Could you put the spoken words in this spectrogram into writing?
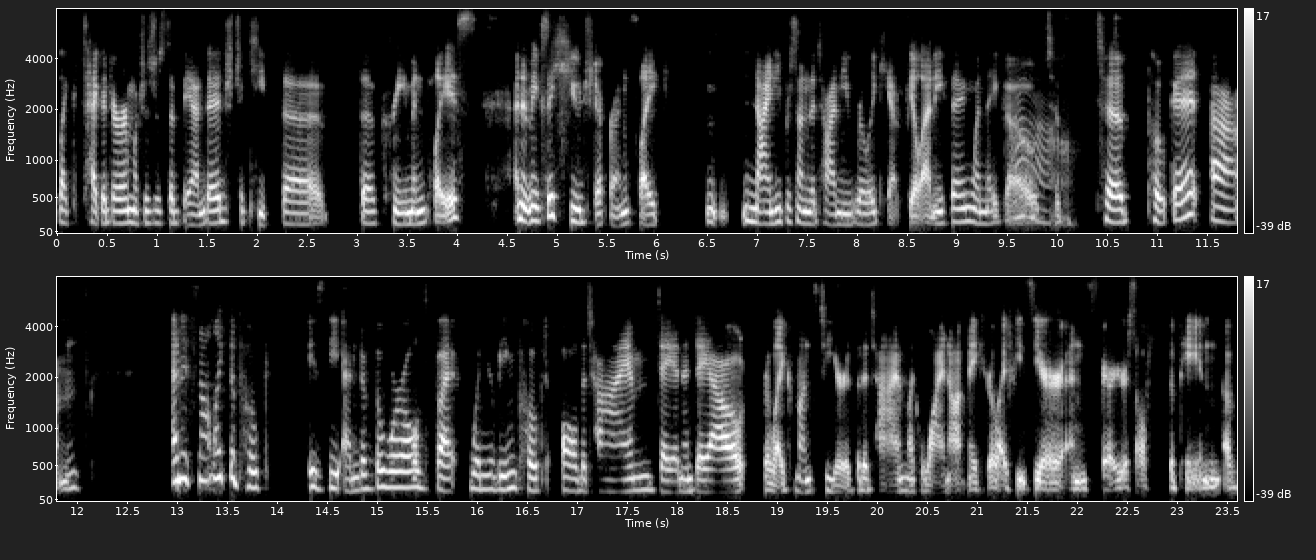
like Tegaderm, which is just a bandage to keep the the cream in place. And it makes a huge difference. Like 90% of the time, you really can't feel anything when they go wow. to, to poke it. Um, and it's not like the poke is the end of the world, but when you're being poked all the time, day in and day out for like months to years at a time, like why not make your life easier and spare yourself the pain of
